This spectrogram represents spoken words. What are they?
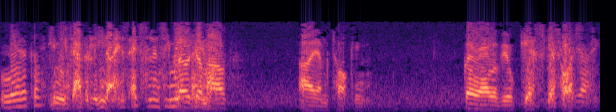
Miracle? He means Adelina. His Excellency means... Close your mouth. I am talking. Go, all of you. Yes, yes, Your Excellency.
